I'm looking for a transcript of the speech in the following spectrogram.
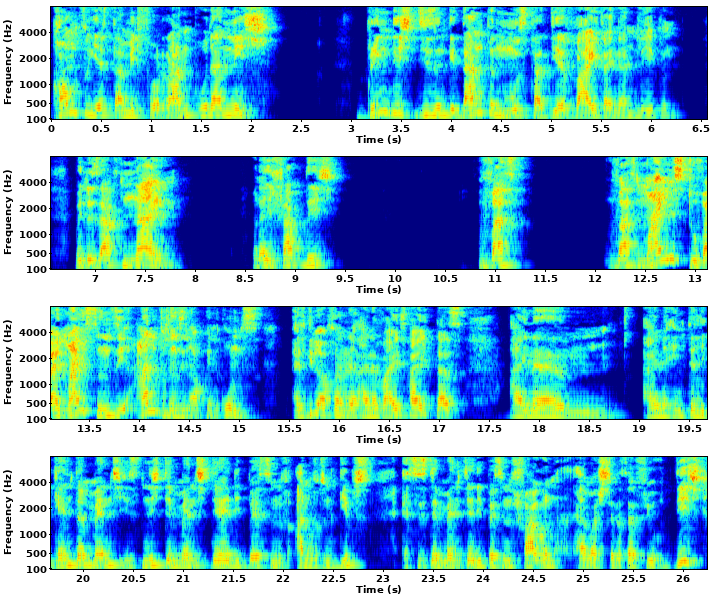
Kommst du jetzt damit voran oder nicht? Bring dich diesen Gedankenmuster dir weiter in deinem Leben. Wenn du sagst nein, und dann ich frage dich, was, was meinst du? Weil meistens die Antworten sind auch in uns. Es gibt auch eine, eine Weisheit, dass eine, eine intelligenter Mensch ist nicht der Mensch, der die besten Antworten gibt. Es ist der Mensch, der die besten Fragen einmal stellt. Das heißt, für dich,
